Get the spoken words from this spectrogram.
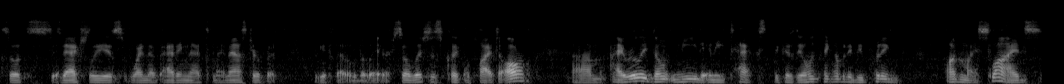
So it's, it actually is wind up adding that to my master, but we'll get to that a little bit later. So let's just click Apply to All. Um, I really don't need any text because the only thing I'm going to be putting on my slides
